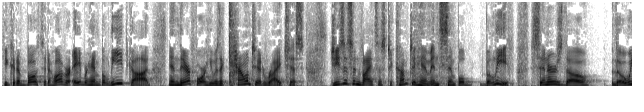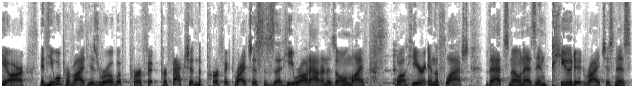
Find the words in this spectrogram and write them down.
he could have boasted. However, Abraham believed God, and therefore he was accounted righteous. Jesus invites us to come to him in simple belief. Sinners, though, though we are, and he will provide his robe of perfect perfection, the perfect righteousness that he wrought out in his own life while here in the flesh. That's known as imputed righteousness,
